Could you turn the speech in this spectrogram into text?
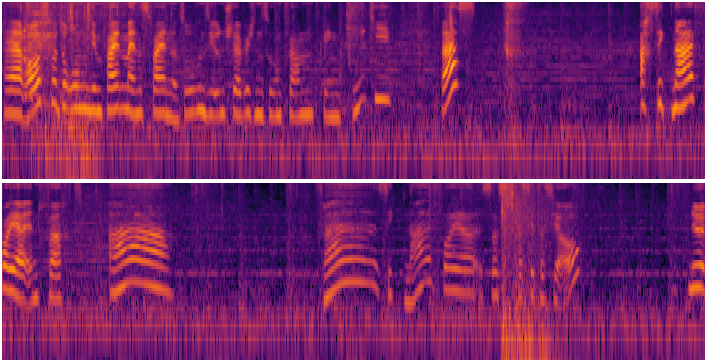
Herausforderungen dem Feind meines Feindes. Rufen Sie Unsterblichen zu Kampf gegen Trinity. Was? Ach, Signalfeuer entfacht. Ah. Was? Signalfeuer? Ist das, passiert das hier auch? Nö.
